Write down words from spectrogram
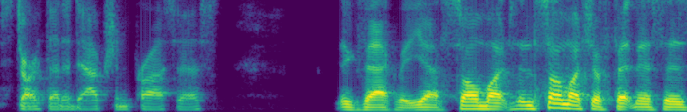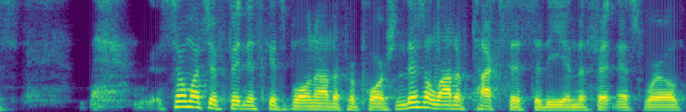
start that adaptation process. Exactly. Yeah. So much and so much of fitness is so much of fitness gets blown out of proportion. There's a lot of toxicity in the fitness world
